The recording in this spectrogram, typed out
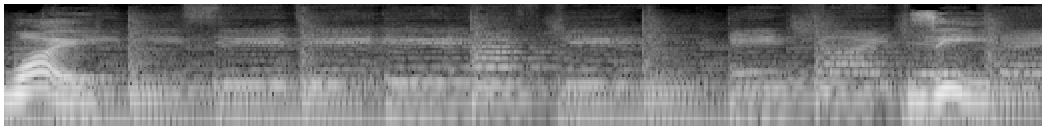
Y. Z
